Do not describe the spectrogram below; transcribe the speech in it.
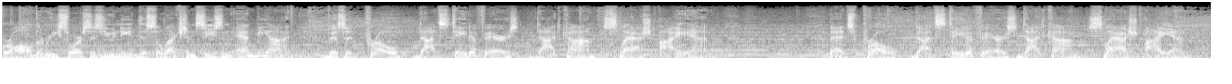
For all the resources you need this election season and beyond, visit pro.stateaffairs.com slash IN. That's pro.stateaffairs.com slash IN.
